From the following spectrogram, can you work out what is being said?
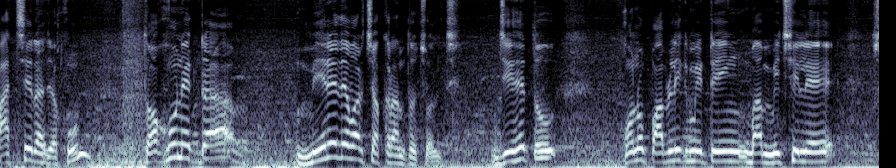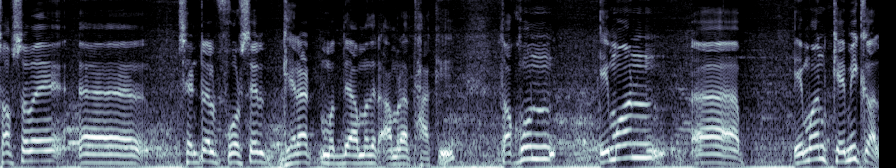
পাচ্ছে না যখন, তখন একটা মেরে দেওয়ার চক্রান্ত চলছে। যেহেতু কোনো পাবলিক মিটিং বা মিছিলে সবসময় সেন্ট্রাল ফোর্সের ঘেরার মধ্যে আমাদের, আমরা থাকি, তখন এমন এমন কেমিক্যাল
